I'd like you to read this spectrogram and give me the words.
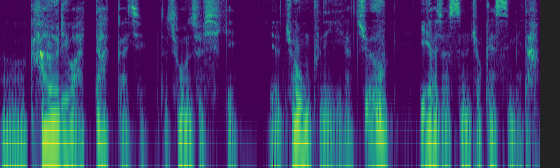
어, 가을이 왔다까지 또 좋은 소식이 좋은 분위기가 쭉 이어졌으면 좋겠습니다.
